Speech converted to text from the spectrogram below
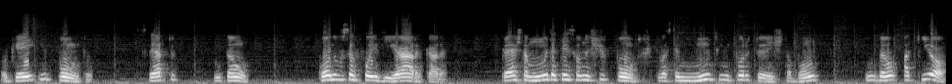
Ok? E ponto. Certo? Então, quando você for enviar, cara, presta muita atenção nesses pontos, que vai ser muito importante, tá bom? Então, aqui, ó,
